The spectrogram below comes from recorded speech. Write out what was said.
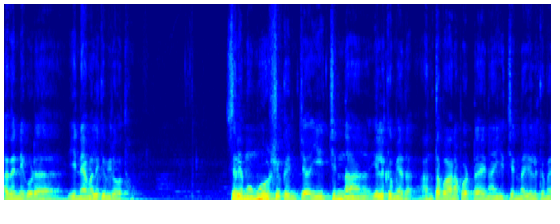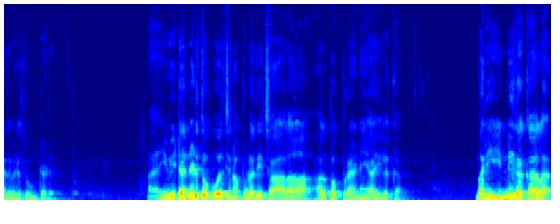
అవన్నీ కూడా ఈ నెమలికి విరోధం. సరే ముమూషుకంచ ఈ చిన్న ఎలుక మీద అంత బాణపొట్ట అయినా ఈ చిన్న ఎలుక మీద వెళ్తూ ఉంటాడు. వీటన్నిటితో పోల్చినప్పుడు అది చాలా అల్ప ప్రాణి ఆ ఎలుక. మరి ఇన్ని రకాల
